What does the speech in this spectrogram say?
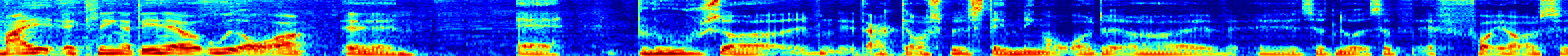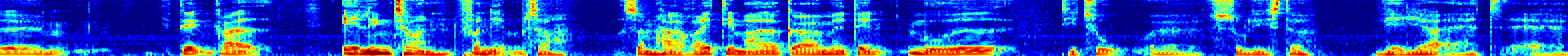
Mig øh, klinger det her ud over øh, af blues, og øh, der er gospel-stemning over det, og øh, sådan noget, så øh, får jeg også øh, i den grad Ellington-fornemmelser, som har rigtig meget at gøre med den måde, de to øh, solister vælger at, øh, at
